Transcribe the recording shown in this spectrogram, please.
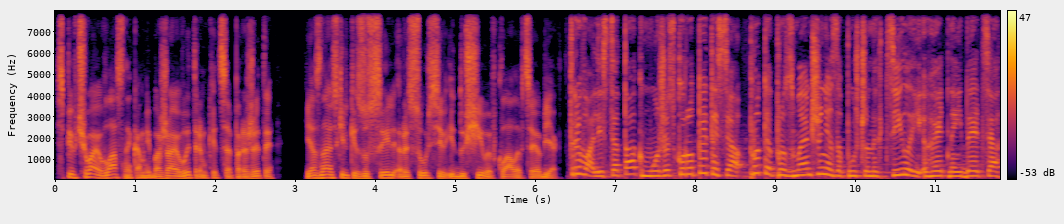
Співчуваю власникам і бажаю витримки це пережити. Я знаю, скільки зусиль, ресурсів і душі ви вклали в цей об'єкт. Тривалість атак може скоротитися, проте про зменшення запущених цілей геть не йдеться.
